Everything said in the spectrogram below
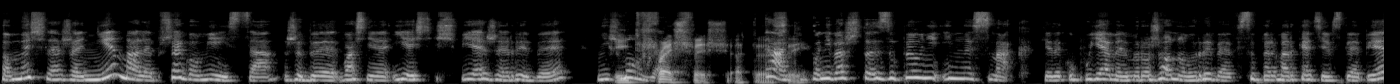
to myślę, że nie ma lepszego miejsca, żeby właśnie jeść świeże ryby niż Eat morze. fresh fish at the Tak, sea. ponieważ to jest zupełnie inny smak, kiedy kupujemy mrożoną rybę w supermarkecie, w sklepie,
